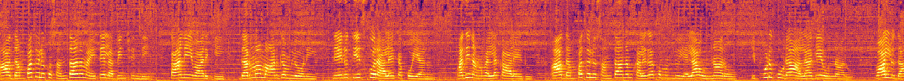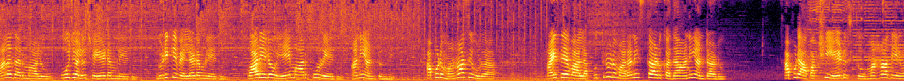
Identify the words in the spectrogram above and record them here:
ఆ దంపతులకు సంతానం అయితే లభించింది. కానీ వారికి ధర్మ మార్గంలోని నేను తీసుకురాలేకపోయాను. అది నా వల్ల కాలేదు. ఆ దంపతులు సంతానం కలగకముందు ఎలా ఉన్నారో ఇప్పుడు కూడా అలాగే ఉన్నారు. వాళ్ళు దాన ధర్మాలు పూజలు చేయడం లేదు గుడికి వెళ్ళడం లేదు వారిలో ఏ మార్పు లేదు అని అంటుంది. అప్పుడు మహాశివుడు అయితే వాళ్ళ పుత్రుడు మరణిస్తాడు కదా అని అంటాడు. అప్పుడు ఆ పక్షి ఏడుస్తూ మహాదేవ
